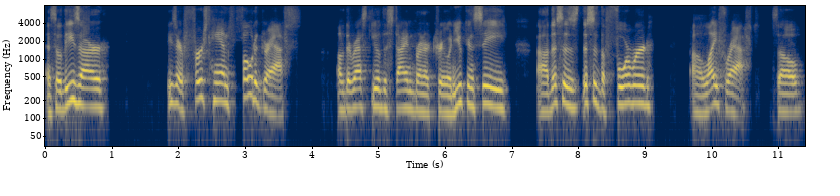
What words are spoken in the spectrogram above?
And so these are these are firsthand photographs of the rescue of the Steinbrenner crew. And you can see uh, this is this is the forward uh, life raft. So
